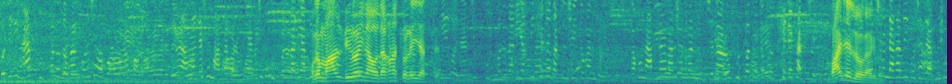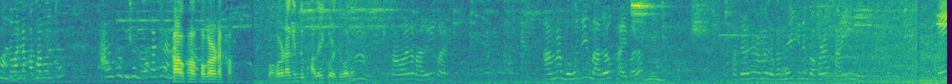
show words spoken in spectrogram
বলছে কি হ্যাঁ ফুটপাতে দোকান করেছে আর বড় বড় এবার আমার কাছে মাথা গরম বলছে আমি ফুটপাতে দাঁড়িয়ে আপনি ওকে মাল দিলই না ও দেখো না চলেই যাচ্ছে। ঠিক হয়েছে আমি ফুটপাতে দাঁড়িয়ে আপনি খেতে পাচ্ছেন সেই দোকান থেকে। তখন আপনার মান সম্মান ডুবছে না আর ও ফুটপাতে তো খেটে খাচ্ছে। বাজে লোক একদম। করছে যে আপনি কথা বলছেন। আর তো কিছু লোক আছে খাও খাও পকোড়াটা খাও। পকোড়াটা কিন্তু ভালোই করেছে বলো। ভালোই করে। আমরা বহুদিন বাদেও খাই বলো। আমরা দোকান থেকে পকোড়া খাইনি এই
